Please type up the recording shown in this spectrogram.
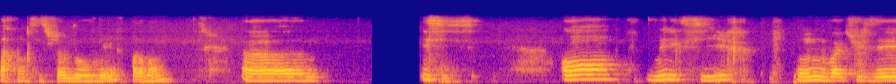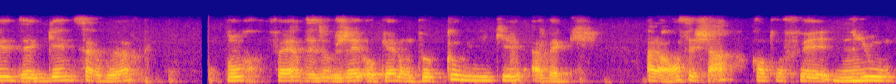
Par contre, c'est celui-là que je dois ouvrir, pardon. Euh, ici, en Elixir, on va utiliser des gain servers pour faire des objets auxquels on peut communiquer avec. Alors, en C Sharp, quand on fait new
